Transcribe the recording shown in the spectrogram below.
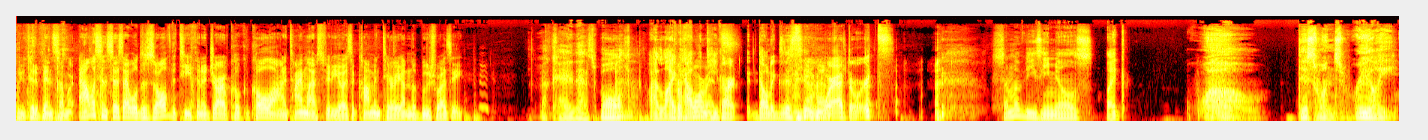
we could have been somewhere. Allison says, "I will dissolve the teeth in a jar of Coca Cola on a time lapse video as a commentary on the bourgeoisie." Okay, that's bold. I like how the teeth Performance. aren't don't exist anymore afterwards. Some of these emails, like, whoa, this one's really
